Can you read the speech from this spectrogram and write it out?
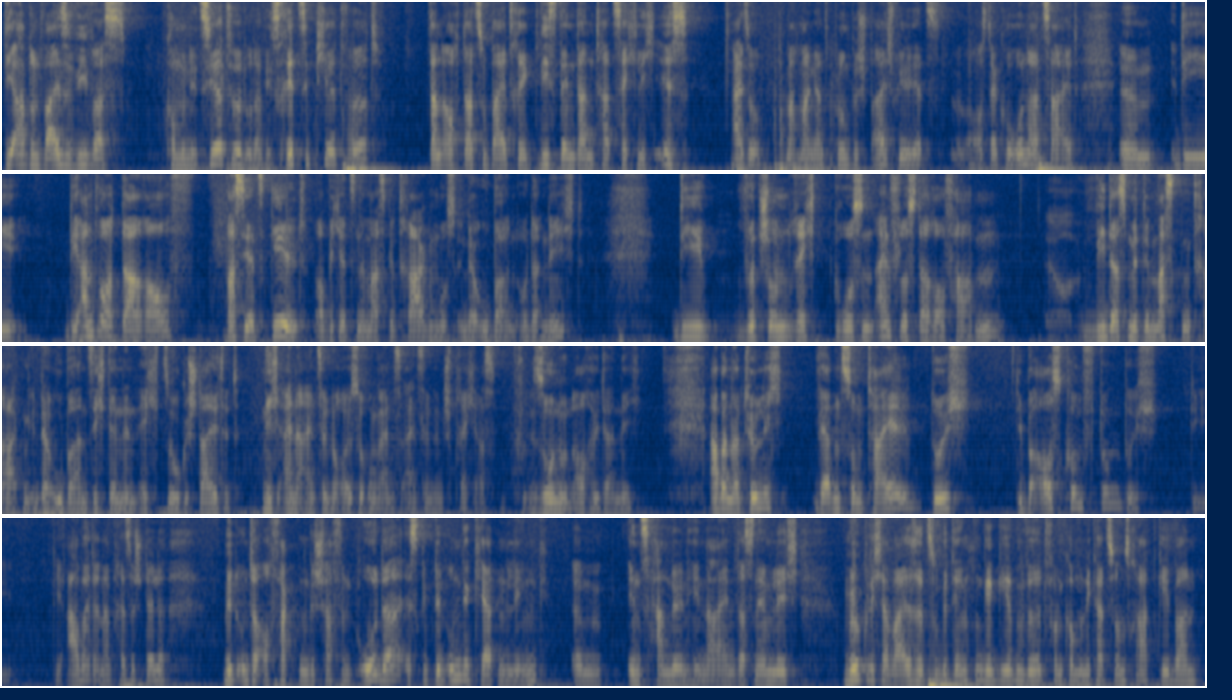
die Art und Weise, wie was kommuniziert wird oder wie es rezipiert wird, dann auch dazu beiträgt, wie es denn dann tatsächlich ist. Also, ich mache mal ein ganz plumpes Beispiel jetzt aus der Corona-Zeit. Ähm, die, die Antwort darauf, was jetzt gilt, ob ich jetzt eine Maske tragen muss in der U-Bahn oder nicht, die wird schon recht großen Einfluss darauf haben, wie das mit dem Maskentragen in der U-Bahn sich denn in echt so gestaltet. Nicht eine einzelne Äußerung eines einzelnen Sprechers. So nun auch wieder nicht. Aber natürlich werden zum Teil durch die Beauskunftung, durch die, die Arbeit einer Pressestelle mitunter auch Fakten geschaffen. Oder es gibt den umgekehrten Link ähm, ins Handeln hinein, dass nämlich möglicherweise zu bedenken gegeben wird von Kommunikationsratgebern,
